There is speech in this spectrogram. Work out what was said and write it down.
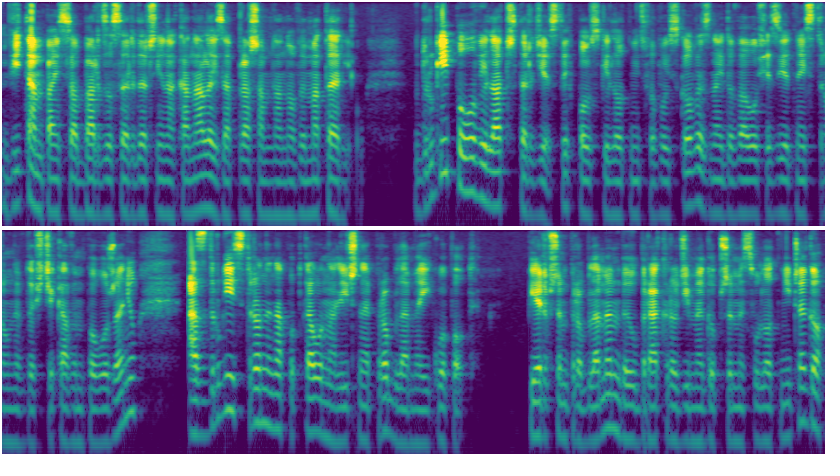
Witam Państwa bardzo serdecznie na kanale i zapraszam na nowy materiał. W drugiej połowie lat 40. polskie lotnictwo wojskowe znajdowało się z jednej strony w dość ciekawym położeniu, a z drugiej strony napotkało na liczne problemy i kłopoty. Pierwszym problemem był brak rodzimego przemysłu lotniczego,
